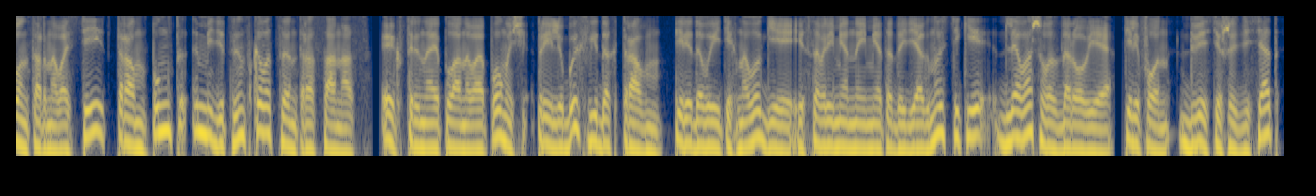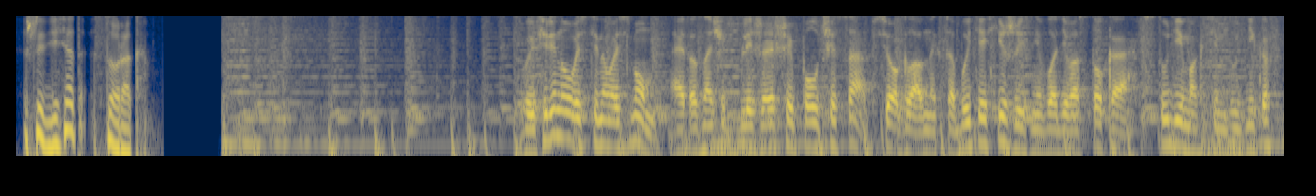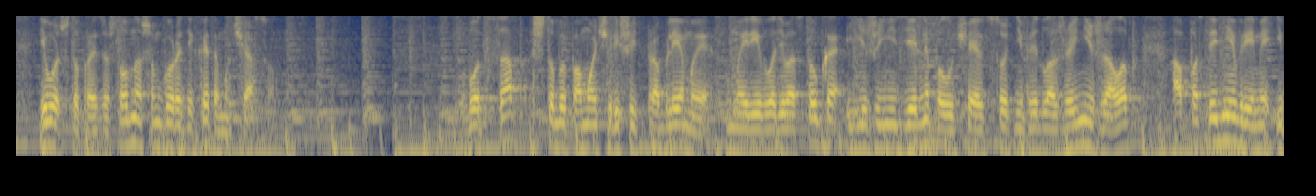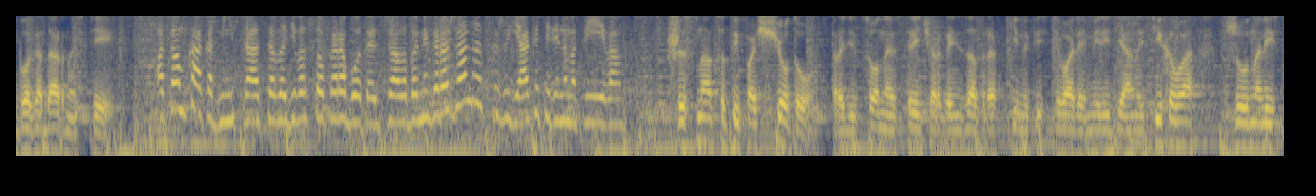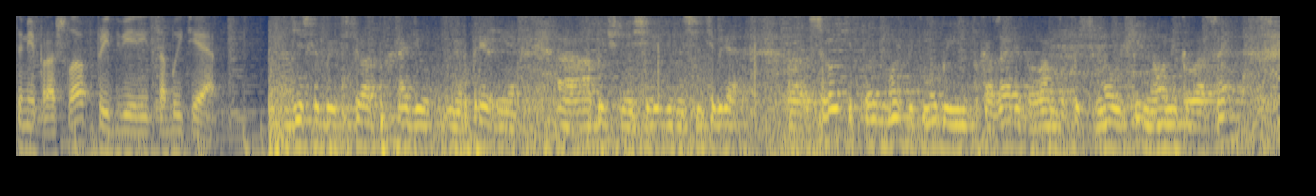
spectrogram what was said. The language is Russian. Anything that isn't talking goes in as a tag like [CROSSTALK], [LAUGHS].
Спонсор новостей – травмпункт медицинского центра «Санас». Экстренная плановая помощь при любых видах травм. Передовые технологии и современные методы диагностики для вашего здоровья. Телефон 260 60 40. В эфире новости на восьмом, а это значит в ближайшие полчаса все о главных событиях и жизни Владивостока. В студии Максим Дудников. И вот что произошло в нашем городе к этому часу. WhatsApp, чтобы помочь решить проблемы. В мэрии Владивостока еженедельно получают сотни предложений, жалоб, а в последнее время и благодарностей. О том, как администрация Владивостока работает с жалобами горожан, расскажу я, Катерина Матвеева. 16-й по счету. Традиционная встреча организаторов кинофестиваля «Меридианы Тихого» с журналистами прошла в преддверии события. Если бы фестиваль проходил в прежние а, обычные середины сентября а, сроки, то, может быть, мы бы и показали бы вам, допустим, новый фильм Наоми Колосе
